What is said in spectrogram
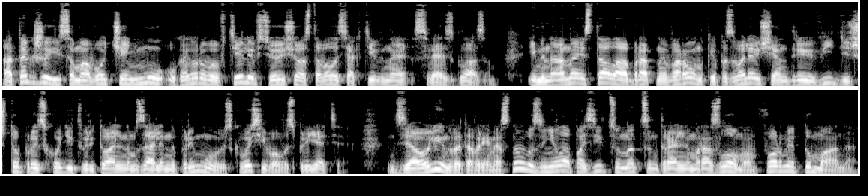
а также и самого Ченьму, у которого в теле все еще оставалась активная связь с глазом. Именно она и стала обратной воронкой, позволяющей Андрею видеть, что происходит в ритуальном зале напрямую, сквозь его восприятие. Дзяолин в это время снова заняла позицию над центральным разломом в форме тумана,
